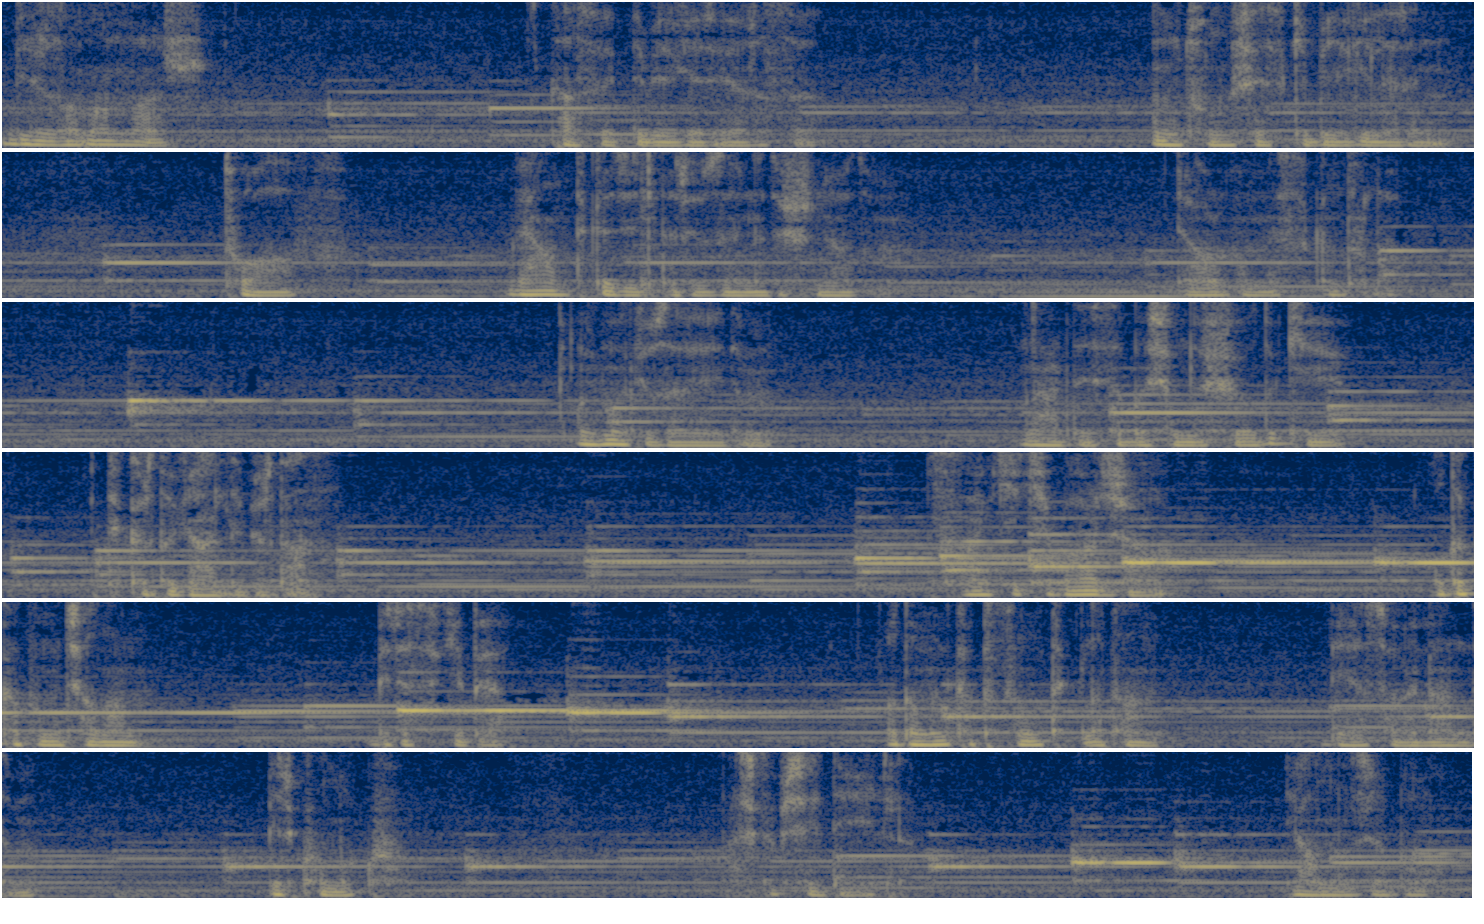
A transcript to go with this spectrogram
Bir zamanlar kasvetli bir gece yarısı unutulmuş eski bilgilerin tuhaf ve antika ciltleri üzerine düşünüyordum. Yorgun ve sıkıntılı. Uyumak üzereydim. Neredeyse başım düşüyordu ki bir tıkırtı geldi birden. Sanki kibarca oda kapımı çalan birisi gibi. Odamın kapısını tıklatan diye söylendim. Bir konuk. Başka bir şey değil. Yalnızca bu.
